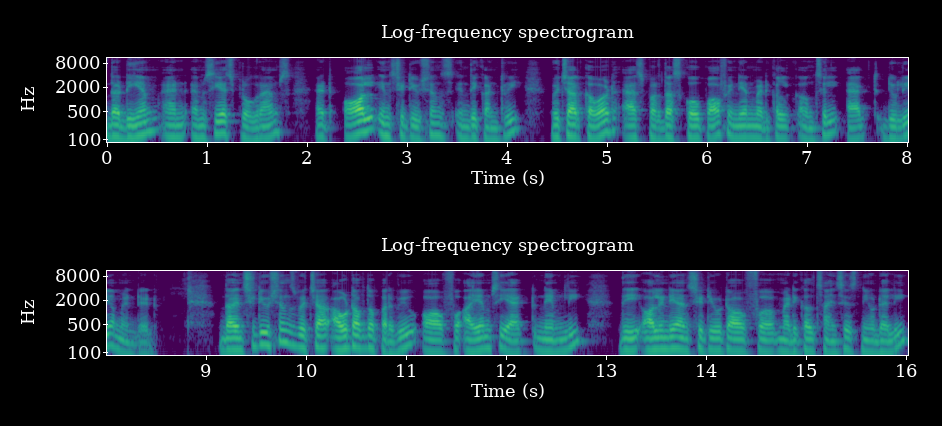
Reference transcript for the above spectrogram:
the DM and MCH programs at all institutions in the country which are covered as per the scope of Indian Medical Council Act duly amended. The institutions which are out of the purview of IMC Act namely the All India Institute of uh, Medical Sciences New Delhi,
